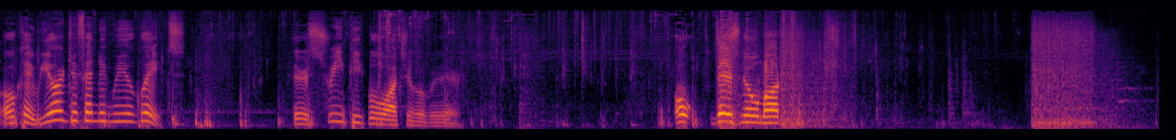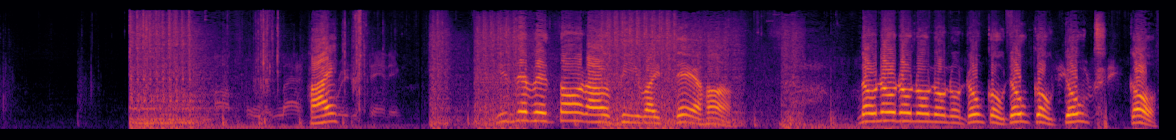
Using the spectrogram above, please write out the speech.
Okay, we are defending real great. There's three people watching over there. Oh, there's no mod. Op 4, last Hi. You never thought I would be right there, huh? No, no, no, no, no, no, don't go, don't go, don't go.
